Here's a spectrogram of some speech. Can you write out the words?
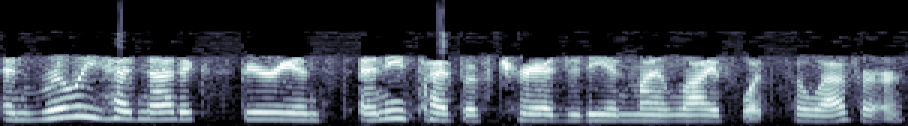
and really had not experienced any type of tragedy in my life whatsoever.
